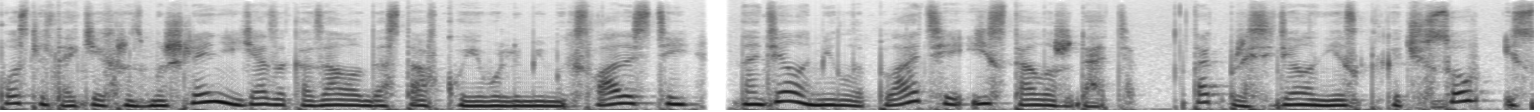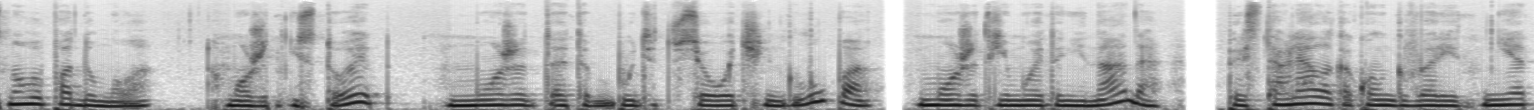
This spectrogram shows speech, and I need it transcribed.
После таких размышлений я заказала доставку его любимых сладостей, надела милое платье и стала ждать. Так просидела несколько часов и снова подумала, а может не стоит? Может это будет все очень глупо? Может ему это не надо? Представляла, как он говорит «нет»,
